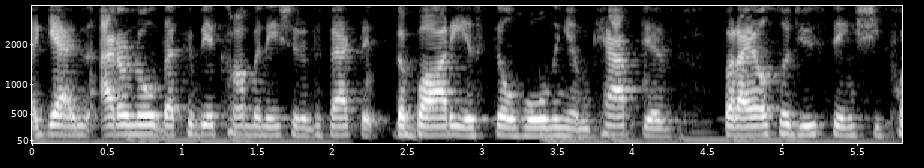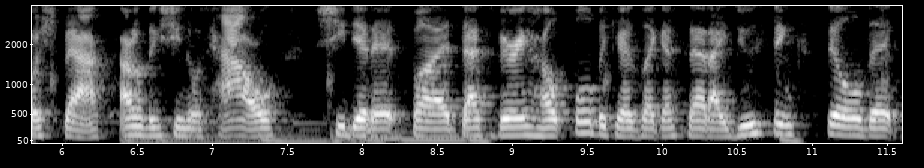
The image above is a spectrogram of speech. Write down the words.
again, I don't know if that could be a combination of the fact that the body is still holding him captive, but I also do think she pushed back. I don't think she knows how she did it, but that's very helpful because like I said, I do think still that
